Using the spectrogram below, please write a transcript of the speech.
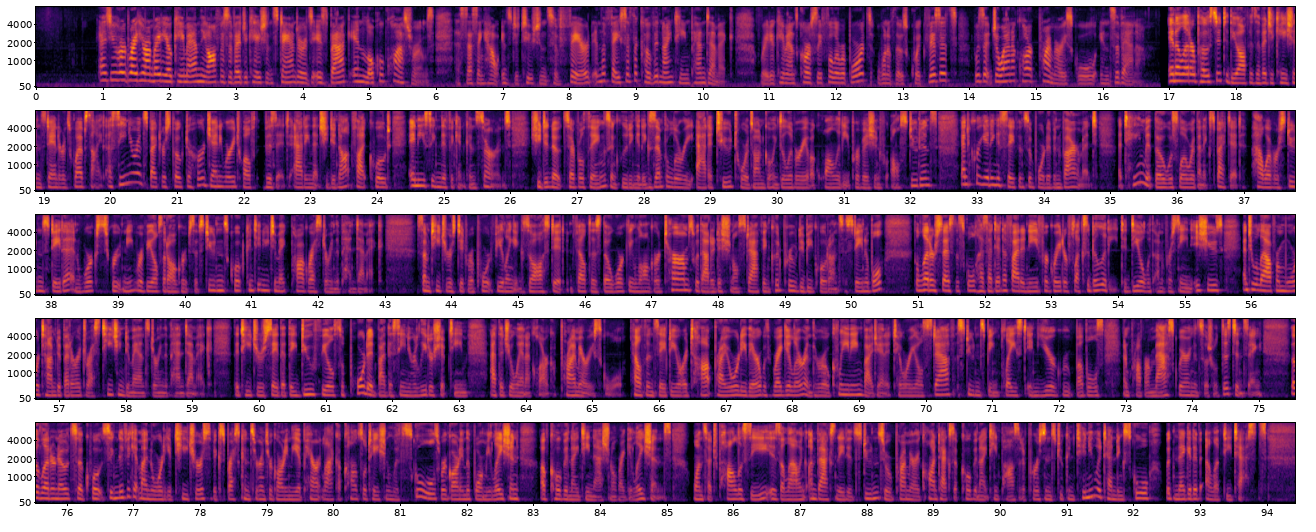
As you heard right here on Radio Cayman, the Office of Education Standards is back in local classrooms, assessing how institutions have fared in the face of the COVID 19 pandemic. Radio Cayman's Carsley Fuller reports one of those quick visits was at Joanna Clarke Primary School in Savannah. In a letter posted to the Office of Education Standards website, a senior inspector spoke to her January 12th visit, adding that she did not find, quote, any significant concerns. She did note several things, including an exemplary attitude towards ongoing delivery of a quality provision for all students and creating a safe and supportive environment. Attainment, though, was lower than expected. However, students' data and work scrutiny reveals that all groups of students, quote, continue to make progress during the pandemic. Some teachers did report feeling exhausted and felt as though working longer terms without additional staffing could prove to be, quote, unsustainable. The letter says the school has identified a need for greater flexibility to deal with unforeseen issues and to allow for more time to better address teaching demands during the pandemic. The teachers say that they do feel supported by the senior leadership team at the Joanna Clarke Primary School. Health and safety are a top priority there with regular and thorough cleaning by janitorial staff, students being placed in year group bubbles, and proper mask wearing and social distancing. The letter notes a quote, significant minority of teachers have expressed concerns regarding the apparent lack of consultation with schools regarding the formulation of COVID 19 national regulations. One such policy is allowing unvaccinated students who are primary contacts of COVID 19 positive persons to continue attending school with negative LFT tests.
